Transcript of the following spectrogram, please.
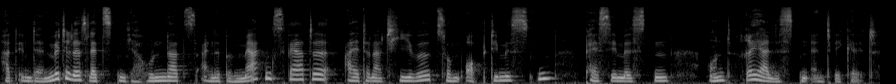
hat in der Mitte des letzten Jahrhunderts eine bemerkenswerte Alternative zum Optimisten, Pessimisten und Realisten entwickelt,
